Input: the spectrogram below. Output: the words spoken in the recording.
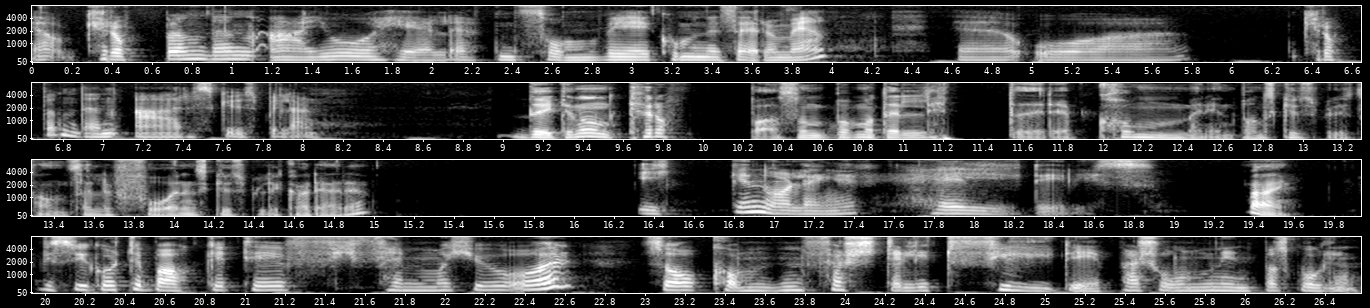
Ja, kroppen den er jo helheten som vi kommuniserer med, eh, og kroppen den er skuespilleren. Det er ikke noen kropper som på en måte lettere kommer inn på en skuespillerutdannelse eller får en skuespillerkarriere? Ikke nå lenger, heldigvis. Nei. Hvis vi går tilbake til 25 år, så kom den første litt fyldige personen inn på skolen.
